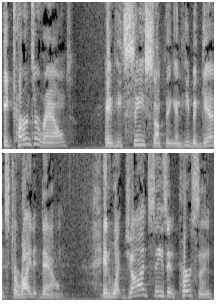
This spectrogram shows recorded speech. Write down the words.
he turns around and he sees something and he begins to write it down. And what John sees in person,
